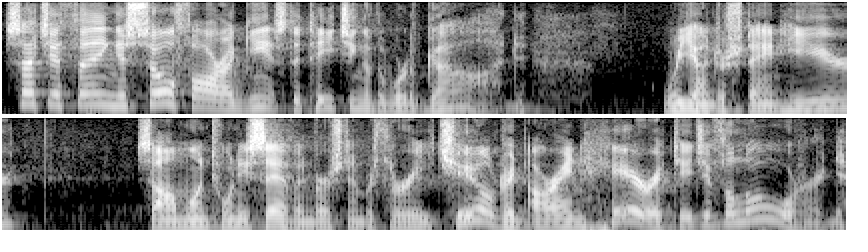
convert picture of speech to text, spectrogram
Such a thing is so far against the teaching of the Word of God. We understand here Psalm 127, verse number 3 Children are an heritage of the Lord.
